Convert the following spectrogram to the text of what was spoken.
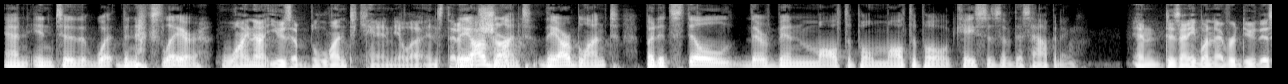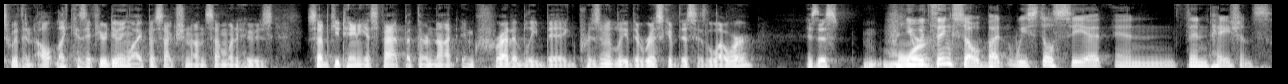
and into the, what the next layer. Why not use a blunt cannula instead they of a are sharp? blunt. They are blunt, but it's still there have been multiple multiple cases of this happening. And does anyone ever do this with an like because if you're doing liposuction on someone who's subcutaneous fat but they're not incredibly big, presumably the risk of this is lower. Is this more? You would think so, but we still see it in thin patients.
